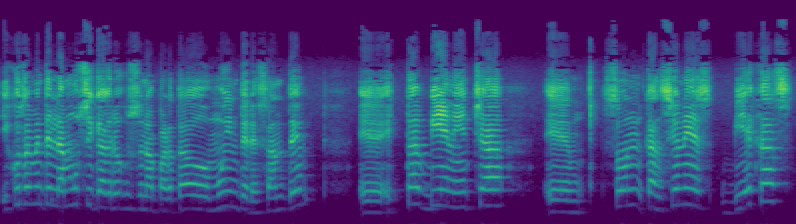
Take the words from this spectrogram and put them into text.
Y justamente la música creo que es un apartado muy interesante. Eh, está bien hecha. Son canciones viejas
